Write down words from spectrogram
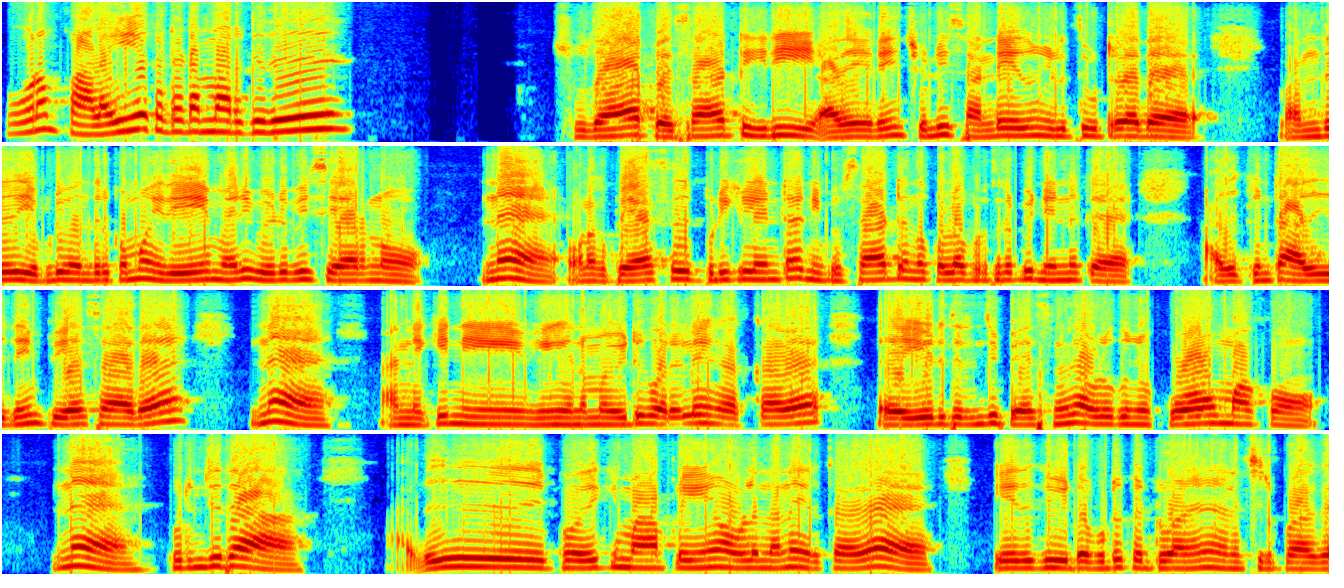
பூரா பழைய கட்டடமா இருக்குது. சுதா பெசாட்டு இரி. அதை எதையும் சொல்லி சண்டை எதுவும் இழுத்து விட்டுறாத. வந்து எப்படி வந்திருக்கோமோ இதே மாதிரி வீடு போய் சேரணும். என்ன? உனக்கு பேசுறது பிடிக்கலன்ட்டா நீ பெசாட்டு அந்த கொல்லப்புறத்துல போய் நின்னுக்க. அதுக்குன்ட்டு அது இதையும் பேசாத. என்ன? அன்னைக்கு நீ நம்ம வீட்டுக்கு வரையில எங்க அக்காவை அஹ், தெரிஞ்சு பேசுனது அவளுக்கு கொஞ்சம் கோபமாக்கும் என்ன? புரிஞ்சுதா? அது இப்போதைக்கு மாப்பிள்ளையும் அவ்வளவு தானே இருக்காங்க எதுக்கு வீட்டை போட்டு கட்டுவாங்கன்னு நினைச்சிருப்பாங்க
